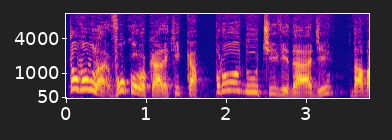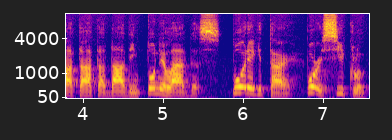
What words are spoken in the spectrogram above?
Então vamos lá, vou colocar aqui que a produtividade da batata dada em toneladas por hectare por ciclo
